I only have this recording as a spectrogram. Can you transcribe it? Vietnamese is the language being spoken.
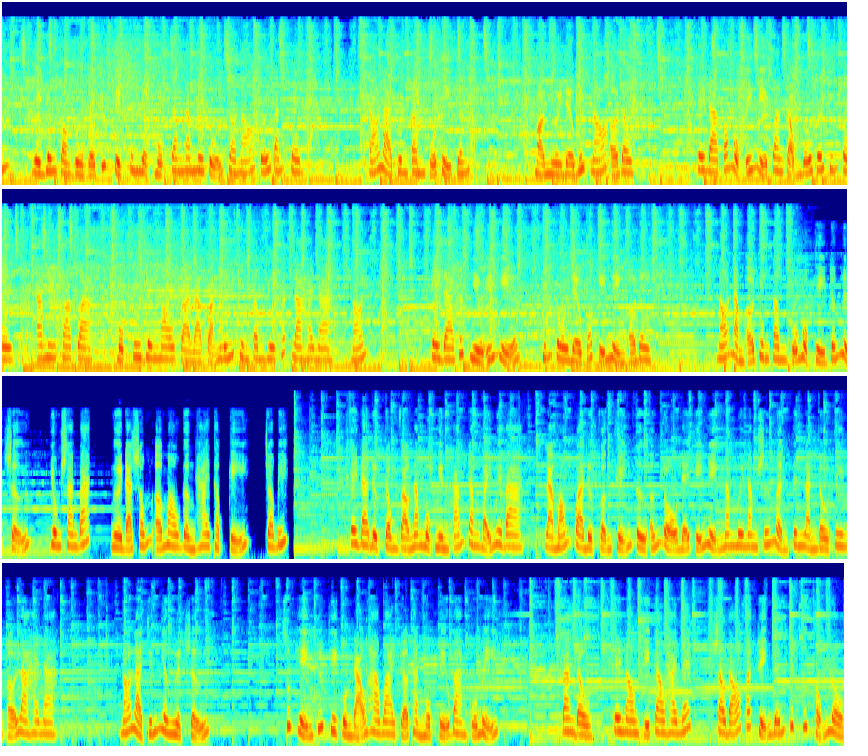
người dân còn vừa tổ chức tiệc sinh nhật 150 tuổi cho nó với bánh kem. Đó là trung tâm của thị trấn. Mọi người đều biết nó ở đâu. Cây đa có một ý nghĩa quan trọng đối với chúng tôi, Ami Fakwa, một cư dân mau và là quản lý trung tâm du khách La Haina, nói. Cây đa rất nhiều ý nghĩa, chúng tôi đều có kỷ niệm ở đây. Nó nằm ở trung tâm của một thị trấn lịch sử, Dung Sang Bác, người đã sống ở Mau gần hai thập kỷ, cho biết. Cây đa được trồng vào năm 1873, là món quà được vận chuyển từ Ấn Độ để kỷ niệm 50 năm sứ mệnh tinh lành đầu tiên ở Lahaina. Nó là chứng nhân lịch sử. Xuất hiện trước khi quần đảo Hawaii trở thành một tiểu bang của Mỹ. Ban đầu, cây non chỉ cao 2 mét, sau đó phát triển đến kích thước khổng lồ.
